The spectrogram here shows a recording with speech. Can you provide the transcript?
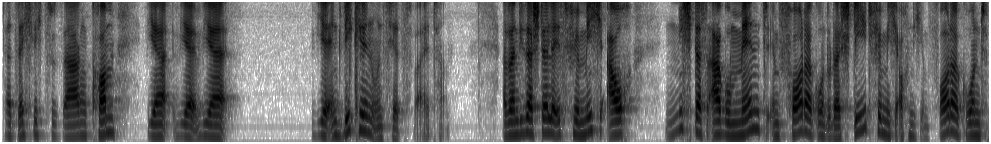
tatsächlich zu sagen, komm, wir, wir, wir, wir entwickeln uns jetzt weiter. Also an dieser Stelle ist für mich auch nicht das Argument im Vordergrund oder steht für mich auch nicht im Vordergrund,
